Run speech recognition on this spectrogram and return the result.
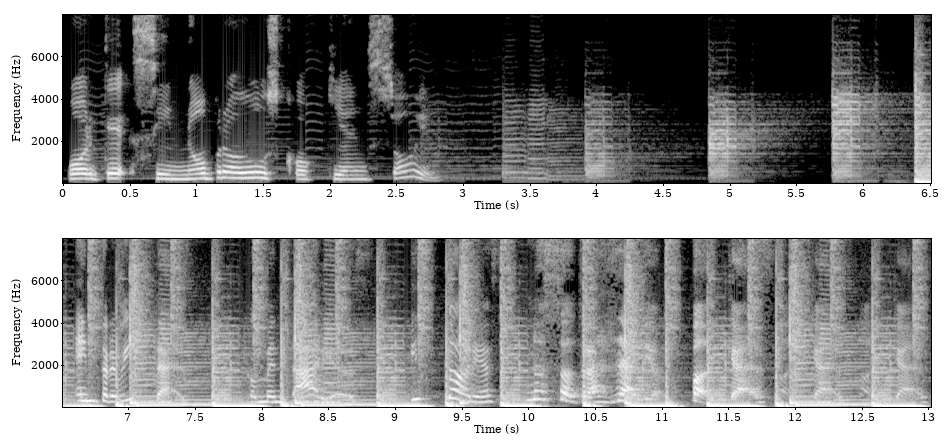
porque si no produzco, ¿quién soy? Entrevistas, comentarios, historias, nosotras radio, podcast, podcast, podcast.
